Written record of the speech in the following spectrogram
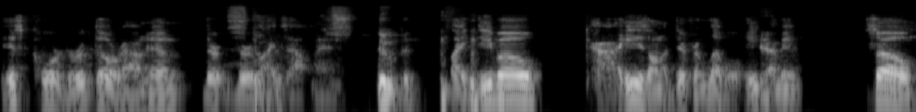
his core group though around him they're they're lights out, man. Stupid. Like Debo, God, he's on a different level. He, yeah. I mean, so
